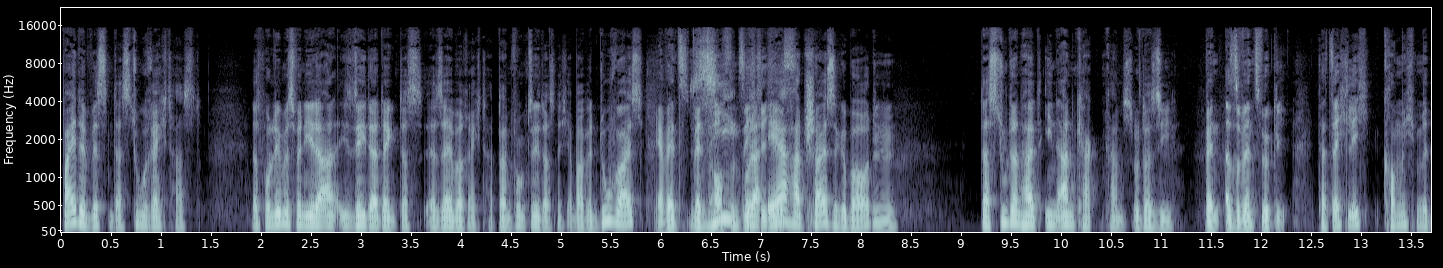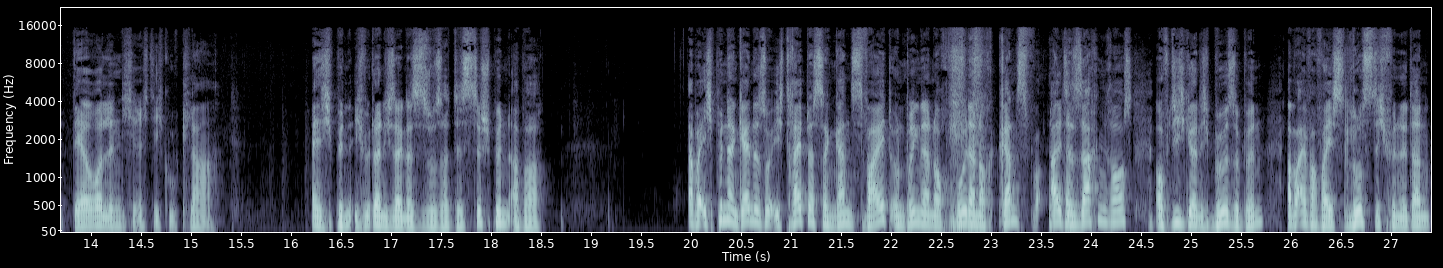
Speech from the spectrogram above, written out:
beide wissen, dass du Recht hast. Das Problem ist, wenn jeder, jeder denkt, dass er selber Recht hat, dann funktioniert das nicht. Aber wenn du weißt, Ja, wenn es sie oder er ist. hat Scheiße gebaut, Mhm. Dass du dann halt ihn ankacken kannst oder sie. Wenn, also wenn es wirklich, tatsächlich komme ich mit der Rolle nicht richtig gut klar. Ich bin, ich würde auch nicht sagen, dass ich so sadistisch bin, aber aber ich bin dann gerne so, ich treibe das dann ganz weit und bringe dann noch, hol dann noch ganz alte Sachen raus, auf die ich gar nicht böse bin, aber einfach weil ich es lustig finde, dann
